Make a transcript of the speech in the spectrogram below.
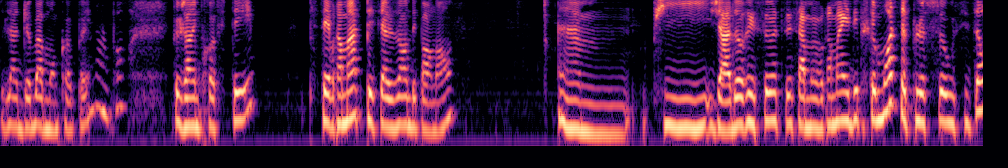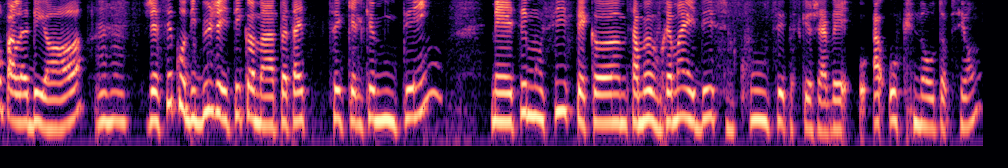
de la job à mon copain, dans le fond. Fait que j'en ai profité. Puis c'était vraiment spécialisé en dépendance. Euh, puis j'ai adoré ça, tu sais, ça m'a vraiment aidé. Parce que moi, c'était plus ça aussi. Tu sais, on parlait des AA. Mhm. Je sais qu'au début, j'ai été comme à peut-être quelques meetings. Mais tu sais, moi aussi, c'était comme. Ça m'a vraiment aidé sur le coup, tu sais, parce que j'avais aucune autre option.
